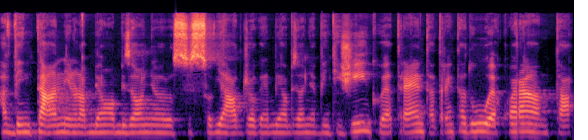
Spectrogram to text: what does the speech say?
a 20 anni non abbiamo bisogno dello stesso viaggio che abbiamo bisogno a 25, a 30, a 32, a 40,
